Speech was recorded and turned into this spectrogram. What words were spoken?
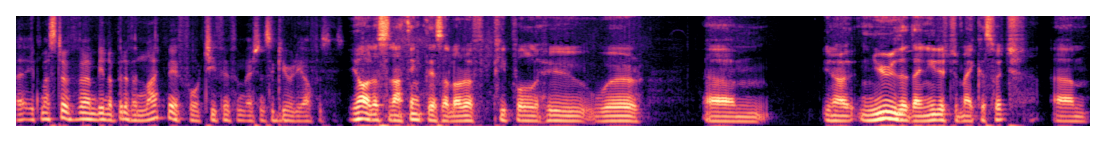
Uh, it must have um, been a bit of a nightmare for chief information security officers. Yeah, listen, I think there's a lot of people who were, um, you know, knew that they needed to make a switch, um,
